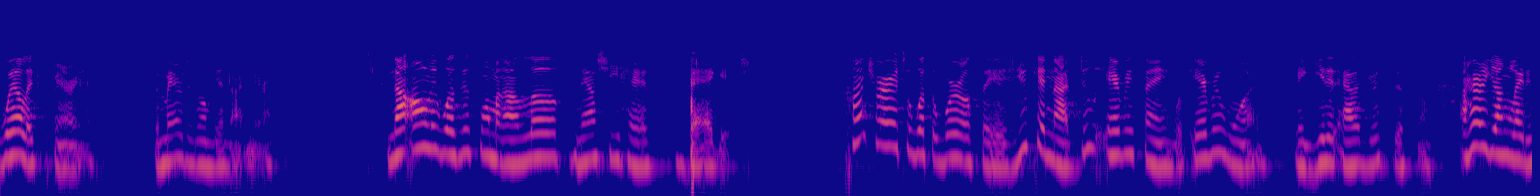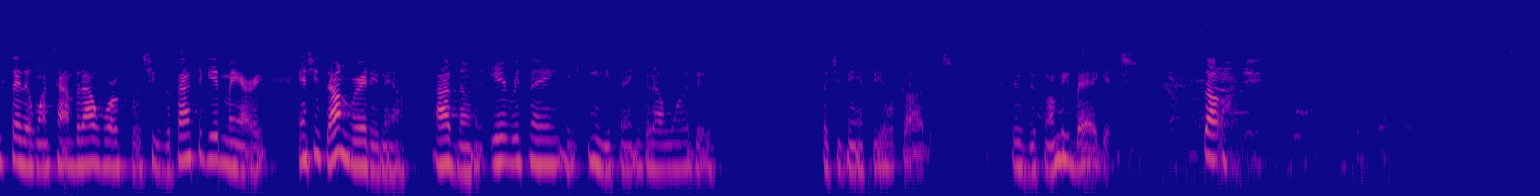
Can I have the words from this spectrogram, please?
well experience, the marriage is going to be a nightmare. Not only was this woman unloved, now she has baggage. Contrary to what the world says, you cannot do everything with everyone and get it out of your system. I heard a young lady say that one time that I worked with. She was about to get married, and she said, I'm ready now. I've done everything and anything that I want to do. But you're being filled with garbage. It's just going to be baggage. So,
